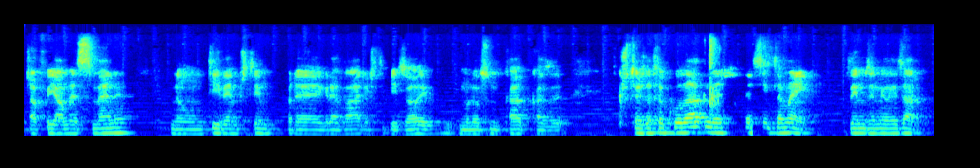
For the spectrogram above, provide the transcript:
já foi há uma semana, não tivemos tempo para gravar este episódio, demorou-se um bocado por causa de questões da faculdade, mas assim também podemos analisar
